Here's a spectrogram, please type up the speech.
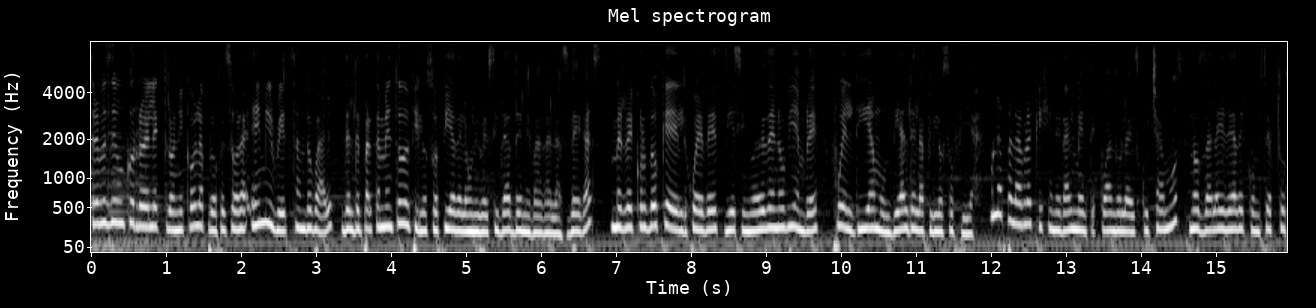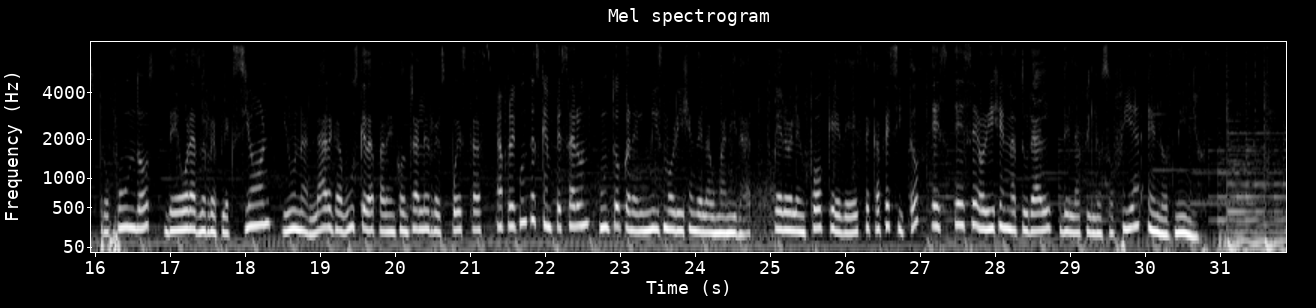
través de un correo electrónico, la profesora Amy Reed Sandoval, del Departamento de Filosofía de la Universidad de Nevada, Las Vegas, me recordó que el jueves 19 de noviembre fue el Día Mundial de la Filosofía, una palabra que generalmente cuando la escuchamos nos da la idea de conceptos profundos, de horas de reflexión y una larga búsqueda para encontrarle respuestas a preguntas que empezaron junto con el mismo origen de la humanidad. Pero el enfoque de este cafecito es ese origen natural de la filosofía en los niños.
